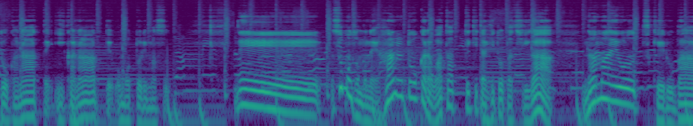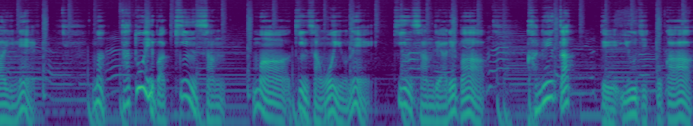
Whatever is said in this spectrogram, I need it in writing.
どうかなって、いいかなって思っております。で、そもそもね、半島から渡ってきた人たちが名前を付ける場合ね、まあ、例えば金さん、まあ、金さん多いよね。金さんであれば、金田っていう字とか、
